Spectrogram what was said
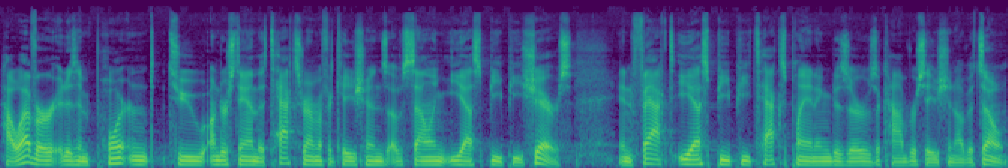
However, it is important to understand the tax ramifications of selling ESPP shares. In fact, ESPP tax planning deserves a conversation of its own.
